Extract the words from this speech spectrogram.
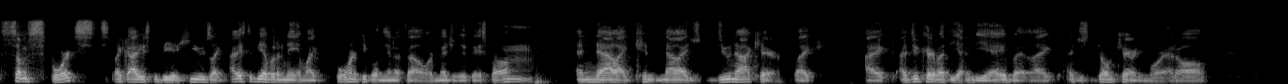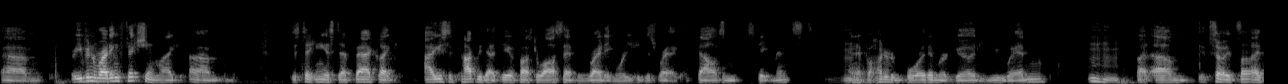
some sports, like I used to be a huge, like I used to be able to name like 400 people in the NFL or Major League Baseball, Mm. and now I can now I just do not care. Like I I do care about the NBA, but like I just don't care anymore at all. Um, or even writing fiction, like um, just taking a step back, like I used to copy that David Foster Wallace type of writing where you could just write like a thousand statements, Mhm. and if 104 of them are good, you win. Mhm. But um, so it's like,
